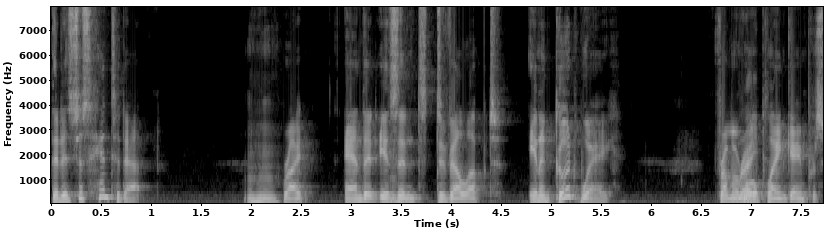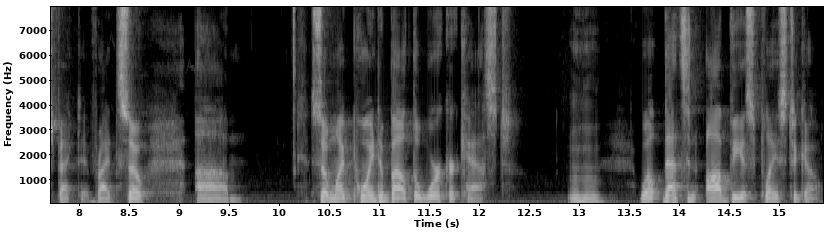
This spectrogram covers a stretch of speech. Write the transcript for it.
that is just hinted at, Mm-hmm. right? And that isn't developed in a good way from a Right. role playing game perspective, right? So, um, so my point about the worker caste, Mm-hmm. well, that's an obvious place to go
